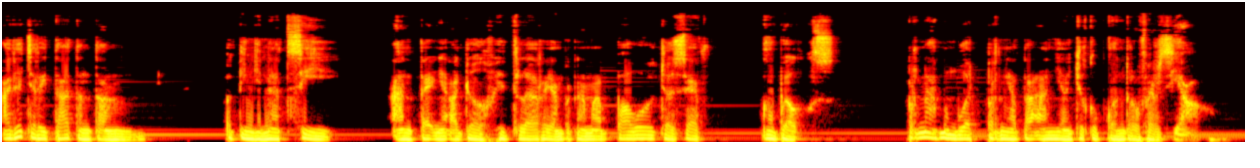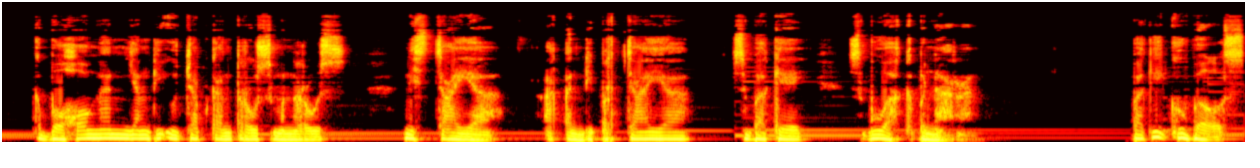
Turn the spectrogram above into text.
Ada cerita tentang petinggi Nazi, anteknya Adolf Hitler yang bernama Paul Joseph Goebbels, pernah membuat pernyataan yang cukup kontroversial. Kebohongan yang diucapkan terus-menerus niscaya akan dipercaya sebagai sebuah kebenaran. Bagi Goebbels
